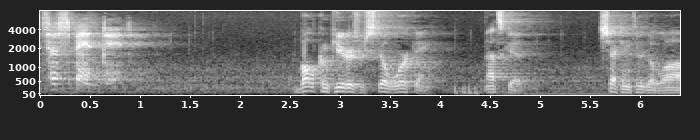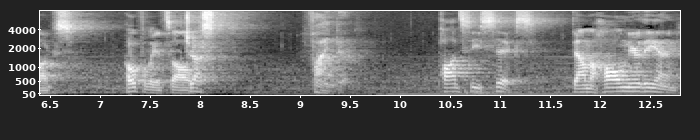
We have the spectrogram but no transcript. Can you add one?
suspended. The vault computers are still working. That's good. Checking through the logs. Hopefully it's all... Just find it. Pod C6. Down the hall near the end.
